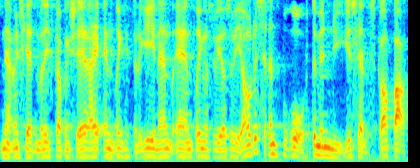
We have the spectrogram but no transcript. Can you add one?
næringskjeden verdiskaping skjer, er endring teknologien, en endring osv. Og, så videre, og du ser en bråte med nye selskaper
